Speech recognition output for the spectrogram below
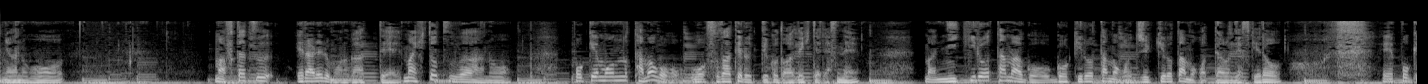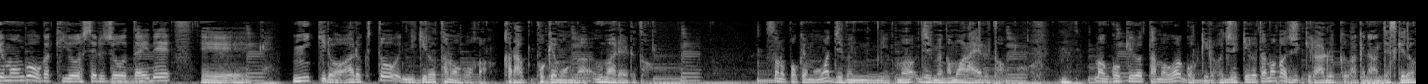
あの、まあ、二つ得られるものがあって、まあ、一つは、あの、ポケモンの卵を育てるっていうことができてですね、まあ、2キロ卵、5キロ卵、10キロ卵ってあるんですけど、えー、ポケモン GO が起動してる状態で、えー、2キロ歩くと2キロ卵がからポケモンが生まれると。そのポケモンは自分にも、自分がもらえると。うん、まあ、5キロ卵は5キロ、10キロ卵は10キロ歩くわけなんですけど。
